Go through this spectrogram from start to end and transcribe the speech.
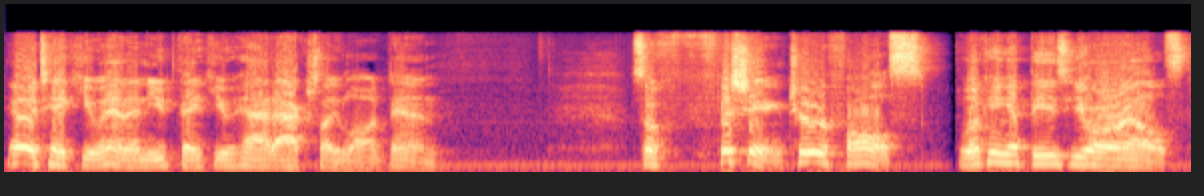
it would take you in, and you'd think you had actually logged in. So phishing, true or false? Looking at these URLs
